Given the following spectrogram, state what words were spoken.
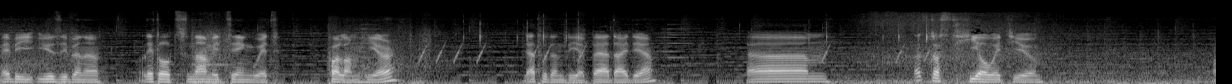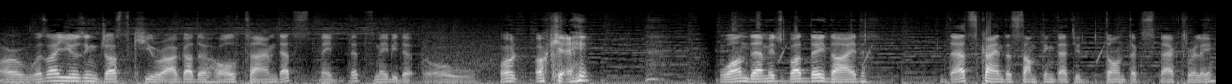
maybe use even a little tsunami thing with Palom here. That wouldn't be a bad idea. Um, let's just heal with you. Or was I using just Curaga the whole time? That's maybe that's maybe the oh, oh okay. One damage, but they died. That's kinda something that you don't expect really.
